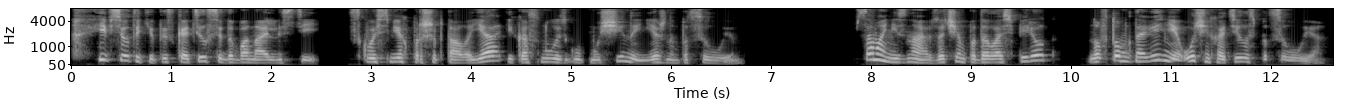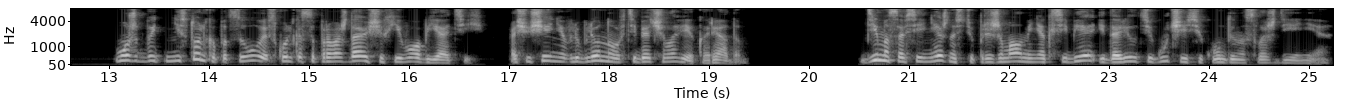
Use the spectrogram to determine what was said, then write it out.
И все-таки ты скатился до банальностей. Сквозь смех прошептала я и коснулась губ мужчины нежным поцелуем. Сама не знаю, зачем подалась вперед, но в то мгновение очень хотелось поцелуя. Может быть, не столько поцелуя, сколько сопровождающих его объятий, ощущение влюбленного в тебя человека рядом. Дима со всей нежностью прижимал меня к себе и дарил тягучие секунды наслаждения.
